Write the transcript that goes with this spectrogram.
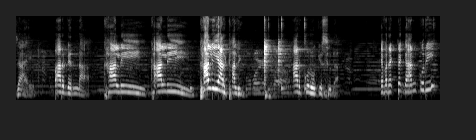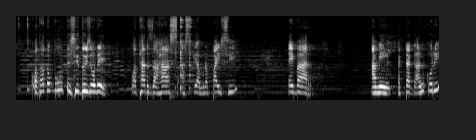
যায়। পারবেন না। খালি খালি খালি আর খালি। আর কোনো কিছু না। এবার একটা গান করি, কথা তো বলতেছি দুইজনে। কথার জাহাজ আজকে আমরা পাইছি। এইবার আমি একটা গান করি,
